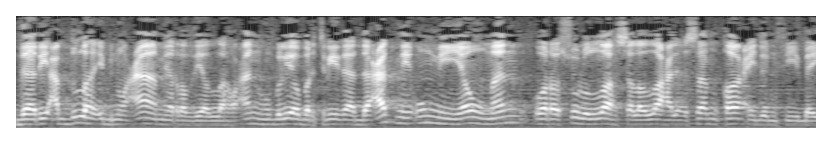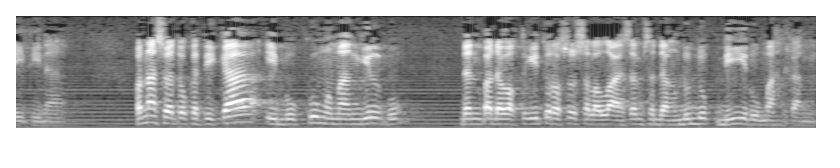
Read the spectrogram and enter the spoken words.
dari Abdullah ibnu Amir radhiyallahu anhu beliau bercerita da'atni ummi yauman wa Rasulullah sallallahu alaihi wasallam qa'idun fi baitina. Pernah suatu ketika ibuku memanggilku dan pada waktu itu Rasul sallallahu alaihi wasallam sedang duduk di rumah kami.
